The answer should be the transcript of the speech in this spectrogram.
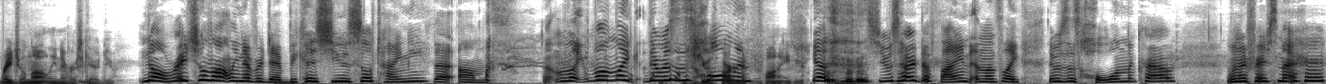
Rachel Notley never scared you. No, Rachel Notley never did because she was so tiny that um, like well, like there was this She was hole hard in to find. yeah, she was hard to find, and that's like there was this hole in the crowd when I first met her,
